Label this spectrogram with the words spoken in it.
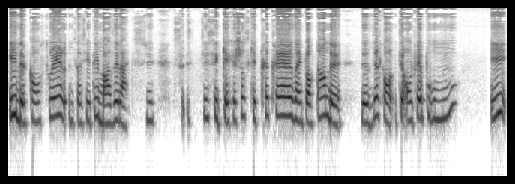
et de construire une société basée là-dessus. C'est quelque chose qui est très, très important de, de dire qu'on on le fait pour nous et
